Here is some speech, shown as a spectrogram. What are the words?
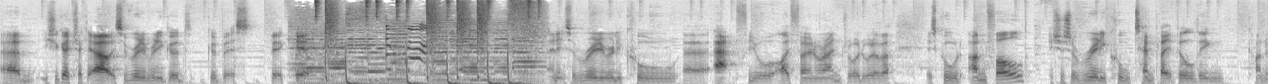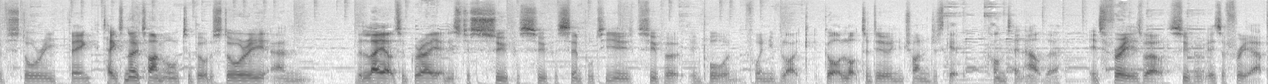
Um, you should go check it out. It's a really, really good, good bit of, bit of kit. And it's a really, really cool uh, app for your iPhone or Android or whatever. It's called Unfold. It's just a really cool template building kind of story thing. It takes no time at all to build a story and the layouts are great and it's just super, super simple to use. Super important for when you've like got a lot to do and you're trying to just get content out there. It's free as well. Super, it's a free app.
